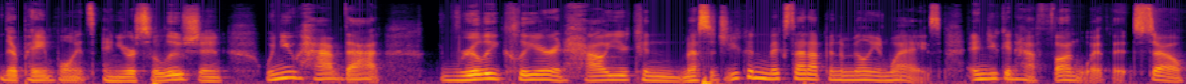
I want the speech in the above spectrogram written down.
their pain points, and your solution, when you have that really clear and how you can message, you can mix that up in a million ways and you can have fun with it. So,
